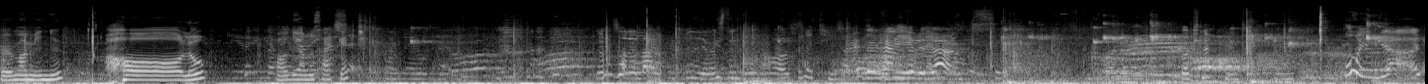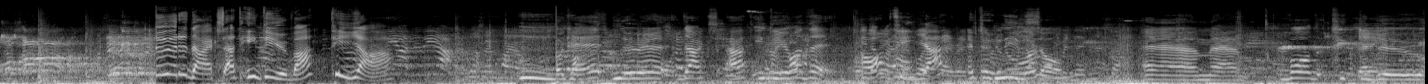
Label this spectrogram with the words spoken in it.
Hör man min nu? Hallå? ja det gör man säkert. Hur hände det där? Vad knäppt Oh my god! Nu är det dags att intervjua Tia. Mm, okej, nu är det dags att intervjua dig. Ja, Tia Nilsson. Um, vad tycker du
